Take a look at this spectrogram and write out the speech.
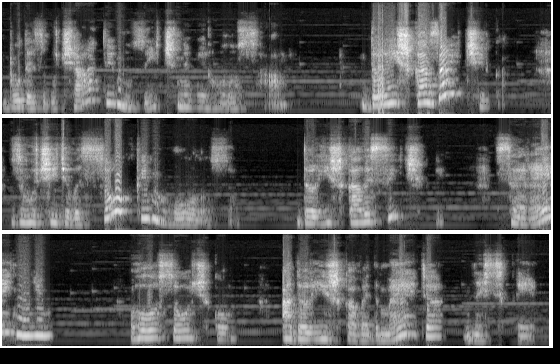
буде звучати музичними голосами. Доріжка зайчика звучить високим голосом, доріжка лисички середнім голосочком, а доріжка ведмедя низьким.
